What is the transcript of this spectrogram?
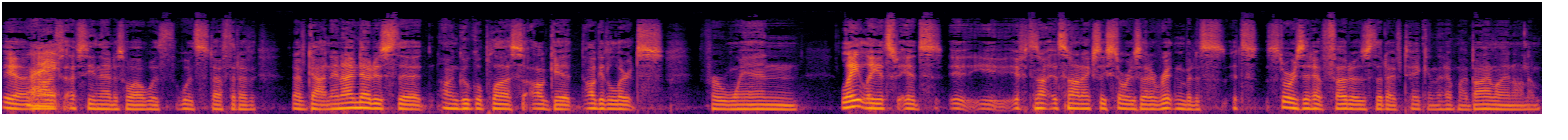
yeah. No, Right. I've, I've seen that as well with with stuff that I've that I've gotten, and I've noticed that on Google Plus, I'll get I'll get alerts for when. Lately, it's it's it, if it's not it's not actually stories that I've written, but it's it's stories that have photos that I've taken that have my byline on them.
